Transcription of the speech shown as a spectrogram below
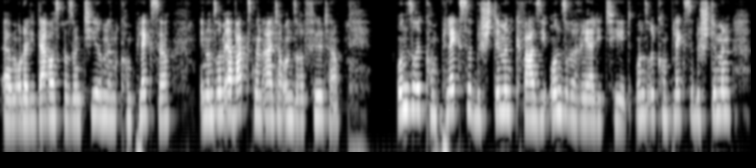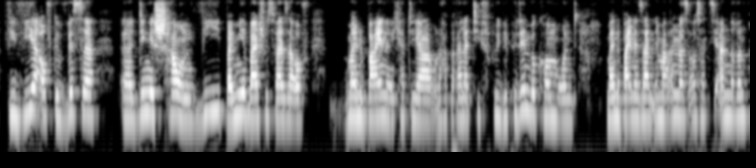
ähm, oder die daraus resultierenden Komplexe in unserem Erwachsenenalter unsere Filter. Unsere Komplexe bestimmen quasi unsere Realität. Unsere Komplexe bestimmen, wie wir auf gewisse äh, Dinge schauen, wie bei mir beispielsweise auf meine Beine. Ich hatte ja oder habe relativ früh Lipidem bekommen und meine Beine sahen immer anders aus als die anderen,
